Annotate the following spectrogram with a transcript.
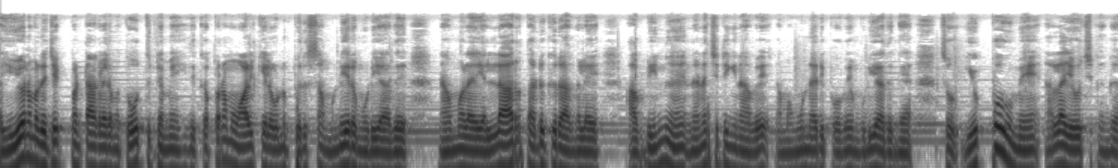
ஐயோ நம்ம ரிஜெக்ட் பண்ணிட்டாங்களே நம்ம தோத்துட்டோமே இதுக்கப்புறம் நம்ம வாழ்க்கையில் ஒன்றும் பெருசாக முன்னேற முடியாது. நம்மளை எல்லாரும் தடுக்கிறாங்களே அப்படின்னு நினச்சிட்டிங்கனாவே நம்ம முன்னேறி போகவே முடியாதுங்க. ஸோ எப்போவுமே நல்லா யோசிச்சுக்கோங்க.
